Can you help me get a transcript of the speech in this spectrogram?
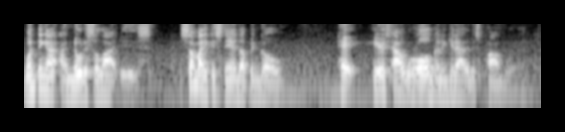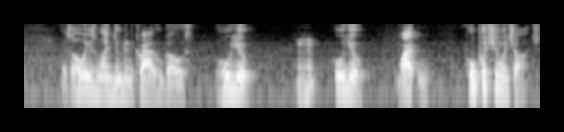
One thing I, I notice a lot is somebody could stand up and go, "Hey, here's how we're all going to get out of this problem we're in." There's always one dude in the crowd who goes, "Who you? Mm-hmm. Who you? Why? Who put you in charge?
